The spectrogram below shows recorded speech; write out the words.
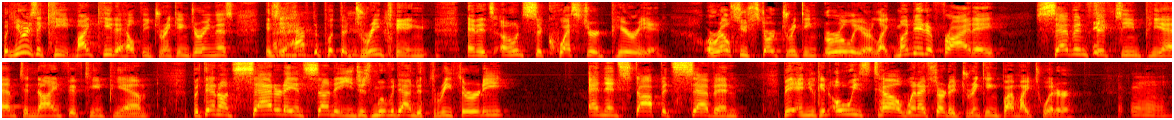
But here's the key. My key to healthy drinking during this is you have to put the drinking in its own sequestered period. Or else you start drinking earlier, like Monday to Friday, 7:15 p.m. to 9:15 p.m. But then on Saturday and Sunday, you just move it down to 3:30 and then stop at 7 and you can always tell when I've started drinking by my Twitter. Mm.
